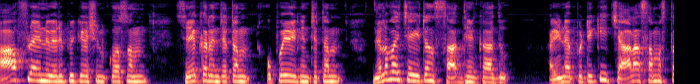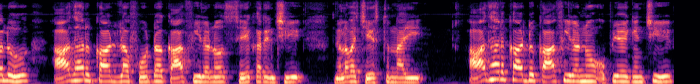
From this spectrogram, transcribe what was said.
ఆఫ్లైన్ వెరిఫికేషన్ కోసం సేకరించటం ఉపయోగించటం నిల్వ చేయటం సాధ్యం కాదు. అయినప్పటికీ చాలా సంస్థలు ఆధార్ కార్డుల ఫోటో కాపీలను సేకరించి నిల్వ చేస్తున్నాయి. ఆధార్ కార్డు కాపీలను ఉపయోగించి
